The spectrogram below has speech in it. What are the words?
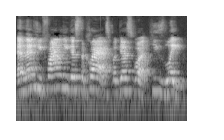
And then he finally gets to class, but guess what? He's late.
